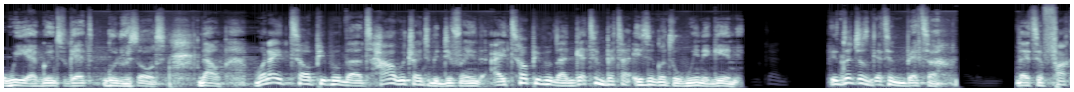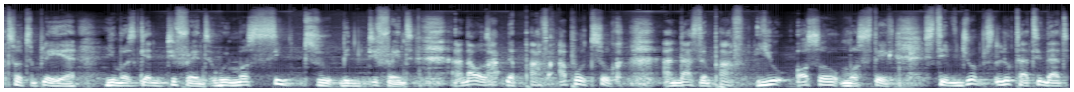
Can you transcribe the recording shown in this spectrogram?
we are going to get good results. Now, when I tell people that how are we trying to be different, I tell people that getting better isn't going to win again. It's not just getting better, there's a factor to play here. You must get different. We must seek to be different. And that was the path Apple took. And that's the path you also must take. Steve Jobs looked at it that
